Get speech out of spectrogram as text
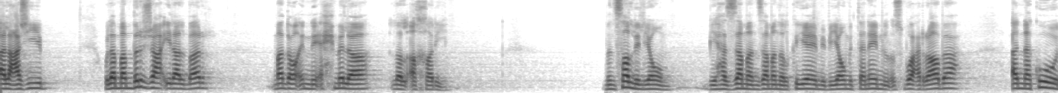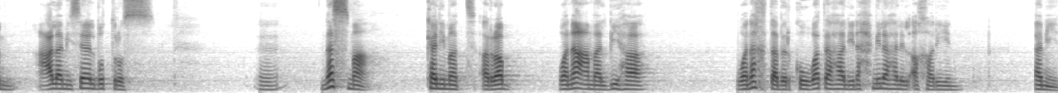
العجيب. ولما برجع إلى البر مدعو إني أحملها للآخرين. منصلي اليوم بهالزمن زمن القيامة بيوم التنين من الأسبوع الرابع أن نكون على مثال بطرس. آه، نسمع كلمة الرب ونعمل بها ونختبر قوتها لنحملها للآخرين. آمين.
